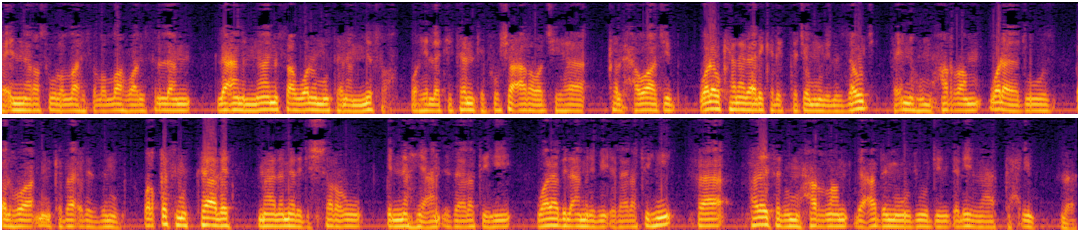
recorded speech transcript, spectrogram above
فإن رسول الله صلى الله عليه وسلم لعن النامصة والمتنمصة وهي التي تنتف شعر وجهها كالحواجب. ولو كان ذلك للتجمل للزوج فإنه محرم ولا يجوز بل هو من كبائر الذنوب. والقسم الثالث ما لم يرد الشرع بالنهي عن إزالته ولا بالأمر بإزالته فليس بمحرم لعدم وجود دليل على التحريم. نعم.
